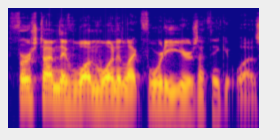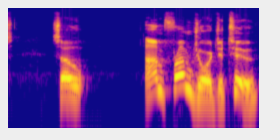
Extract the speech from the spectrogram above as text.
First time they've won one in like 40 years, I think it was. So I'm from Georgia too.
